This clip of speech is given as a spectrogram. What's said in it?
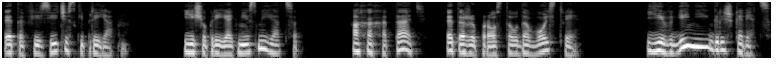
Это физически приятно. Еще приятнее смеяться. А хохотать — это же просто удовольствие. Евгений Гришковец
